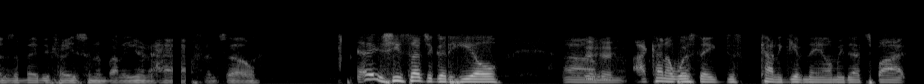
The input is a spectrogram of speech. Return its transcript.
as a baby face in about a year and a half, and so she's such a good heel. Um, Mhm. I kind of wish they just kind of give Naomi that spot.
